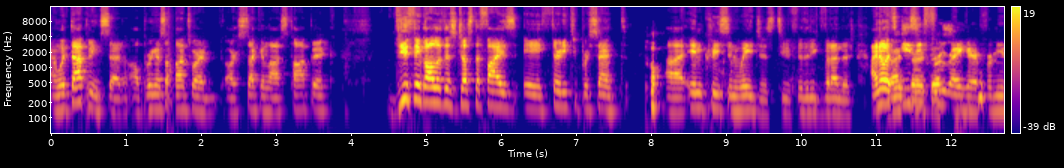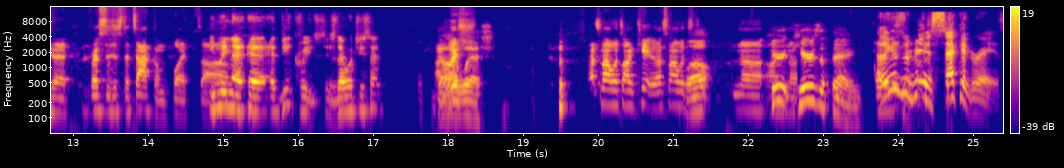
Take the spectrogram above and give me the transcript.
And with that being said, I'll bring us on to our, our second last topic. Do you think all of this justifies a 32% uh, increase in wages to Federic Varandas? I know it's Can easy start fruit right here for me to for us to just attack him, but uh, You mean a, a, a decrease? Is that what you said? I I wish. wish. that's not what's on. Ca- That's not what's Well, on. Uh, here on, uh, here's the thing. I think this would be his second raise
